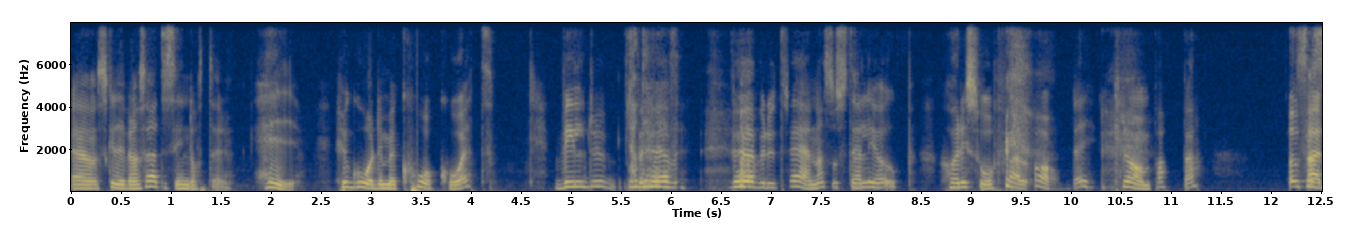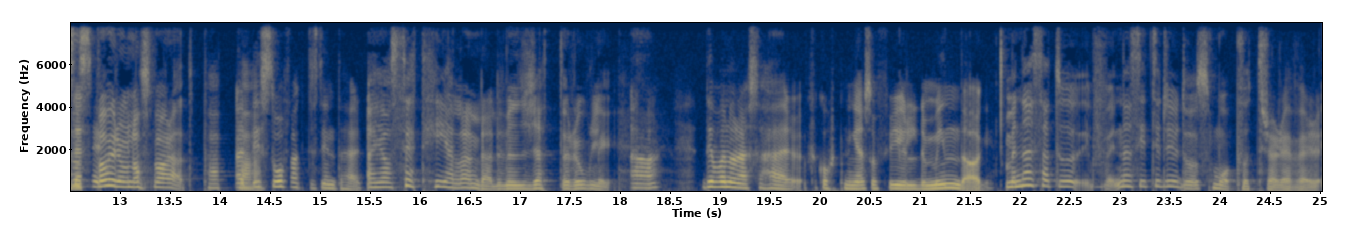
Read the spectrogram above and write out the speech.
Eh, skriver han så här till sin dotter. Hej, hur går det med KK1? Vill du, Ja, behöver, behöver du träna så ställer jag upp. Hör i så fall av dig. Kram pappa. Och så, Ja, så det- spör hon har svarat. Pappa. Ja, det står faktiskt inte här. Ja, jag har sett hela den där, den är jätterolig. Ja, det var några så här förkortningar som förgyllde min dag. Men när, satt du, när sitter du då och småputtrar över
